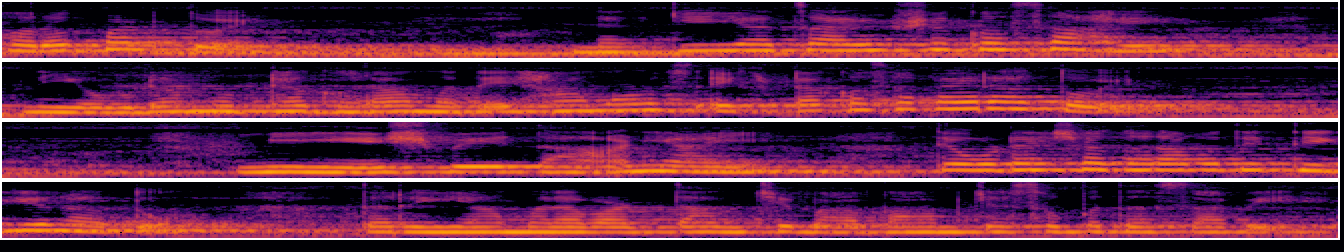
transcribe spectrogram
फरक वाटतो आहे नक्की याचं आयुष्य कसं आहे? आणि एवढ्या मोठ्या घरामध्ये हा माणूस एकटा कसा काय राहतो आहे मी श्वेता आणि आई तेवढ्याशा घरामध्ये तिघे राहतो. तरी आम्हाला वाटतं आमचे बाबा आमच्यासोबत असावे.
